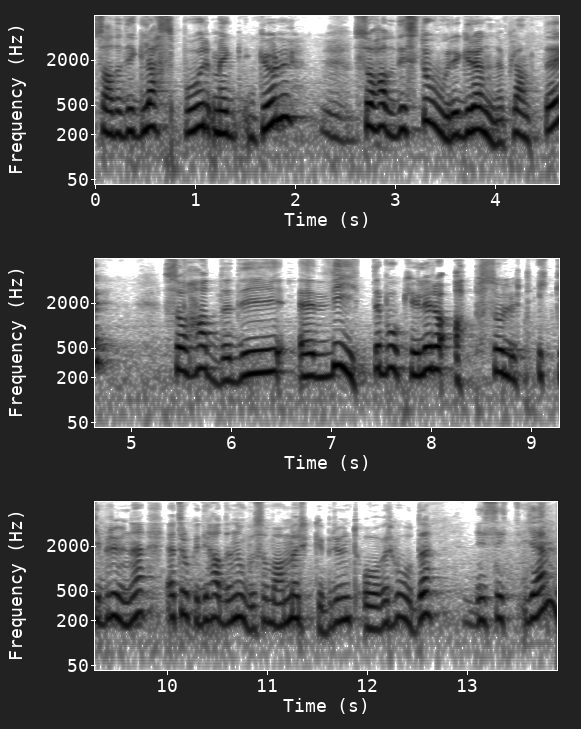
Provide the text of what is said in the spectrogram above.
Så hadde de glassbord med gull. Så hadde de store grønne planter så hadde de eh, hvite bokhyller, og absolutt ikke brune. Jeg tror ikke de hadde noe som var mørkebrunt over hodet i sitt hjem.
